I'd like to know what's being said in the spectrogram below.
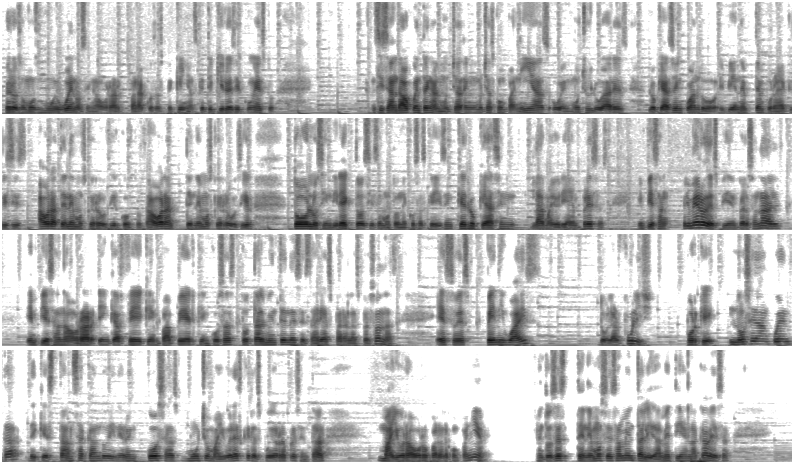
pero somos muy buenos en ahorrar para cosas pequeñas. ¿Qué te quiero decir con esto? Si se han dado cuenta en, en muchas compañías o en muchos lugares, lo que hacen cuando viene temporada de crisis, ahora tenemos que reducir costos, ahora tenemos que reducir todos los indirectos y ese montón de cosas que dicen, ¿qué es lo que hacen la mayoría de empresas? Empiezan, primero despiden personal, empiezan a ahorrar en café, que en papel, que en cosas totalmente necesarias para las personas. Eso es penny wise, dollar foolish, porque no se dan cuenta de que están sacando dinero en cosas mucho mayores que les puede representar mayor ahorro para la compañía. Entonces tenemos esa mentalidad metida en la cabeza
